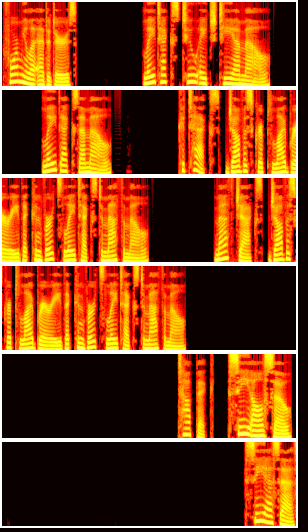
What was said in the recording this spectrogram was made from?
Formula editors. LaTeX 2 HTML Late XML KaTeX, JavaScript library that converts LaTeX to MathML MathJax, JavaScript library that converts LaTeX to MathML Topic. See also CSS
